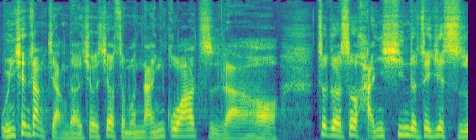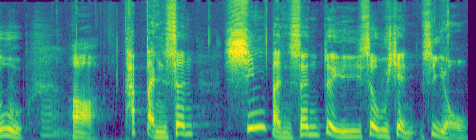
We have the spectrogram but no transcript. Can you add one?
文献上讲的，就叫什么南瓜子啦哈，这个是含锌的这些食物，哦，它本身。锌本身对于射物线是有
